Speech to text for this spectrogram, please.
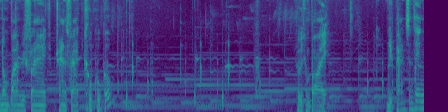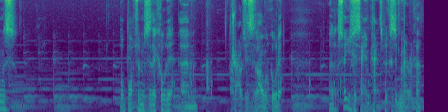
non-binary flag, trans flag. Cool, cool, cool. So we can buy new pants and things, or bottoms as they call it, um, trousers as I would call it. I got so used to saying pants because of America.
